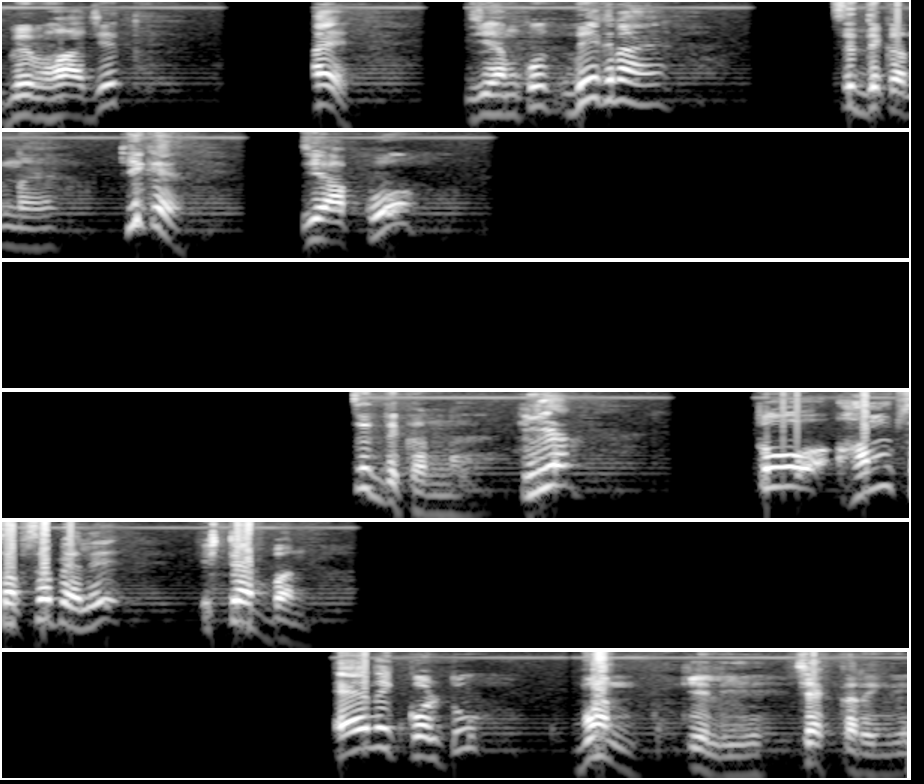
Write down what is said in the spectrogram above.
विभाजित है। ये हमको देखना है, सिद्ध करना है, ठीक है? ये आपको सिद्ध करना है, क्लियर? तो हम सबसे पहले step one n equal to one के लिए चेक करेंगे।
